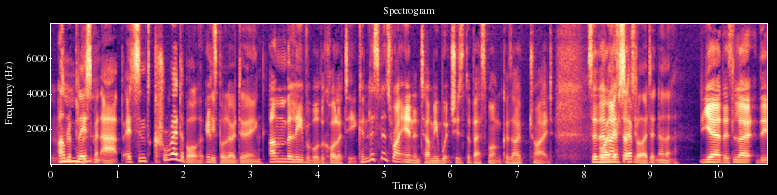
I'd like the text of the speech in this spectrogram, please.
replacement app. It's incredible. What It's- people are doing. unbelievable the quality. Can listeners write in and tell me which is the best one? Because I've tried. So then Oh, I started, several? I didn't know that. Yeah, there's lo- the,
